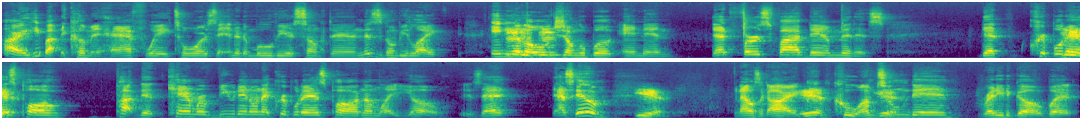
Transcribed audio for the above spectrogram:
all right, he about to come in halfway towards the end of the movie or something. This is gonna be like any mm-hmm. other old Jungle Book, and then that first five damn minutes, that crippled yeah. ass paw, popped the camera viewed in on that crippled ass paw, and I'm like, yo, is that that's him? Yeah. And I was like, all right, yeah. cool. I'm yeah. tuned in, ready to go. But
